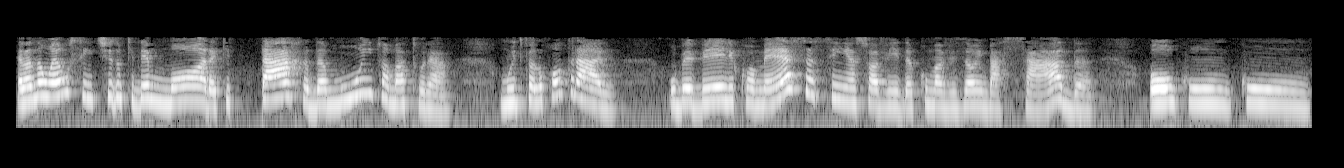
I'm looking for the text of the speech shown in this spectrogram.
Ela não é um sentido que demora, que tarda muito a maturar. Muito pelo contrário. O bebê ele começa assim a sua vida com uma visão embaçada ou com, com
